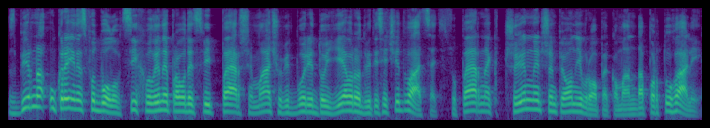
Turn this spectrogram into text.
Збірна України з футболу в ці хвилини проводить свій перший матч у відборі до Євро 2020. Суперник чинний чемпіон Європи, команда Португалії.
